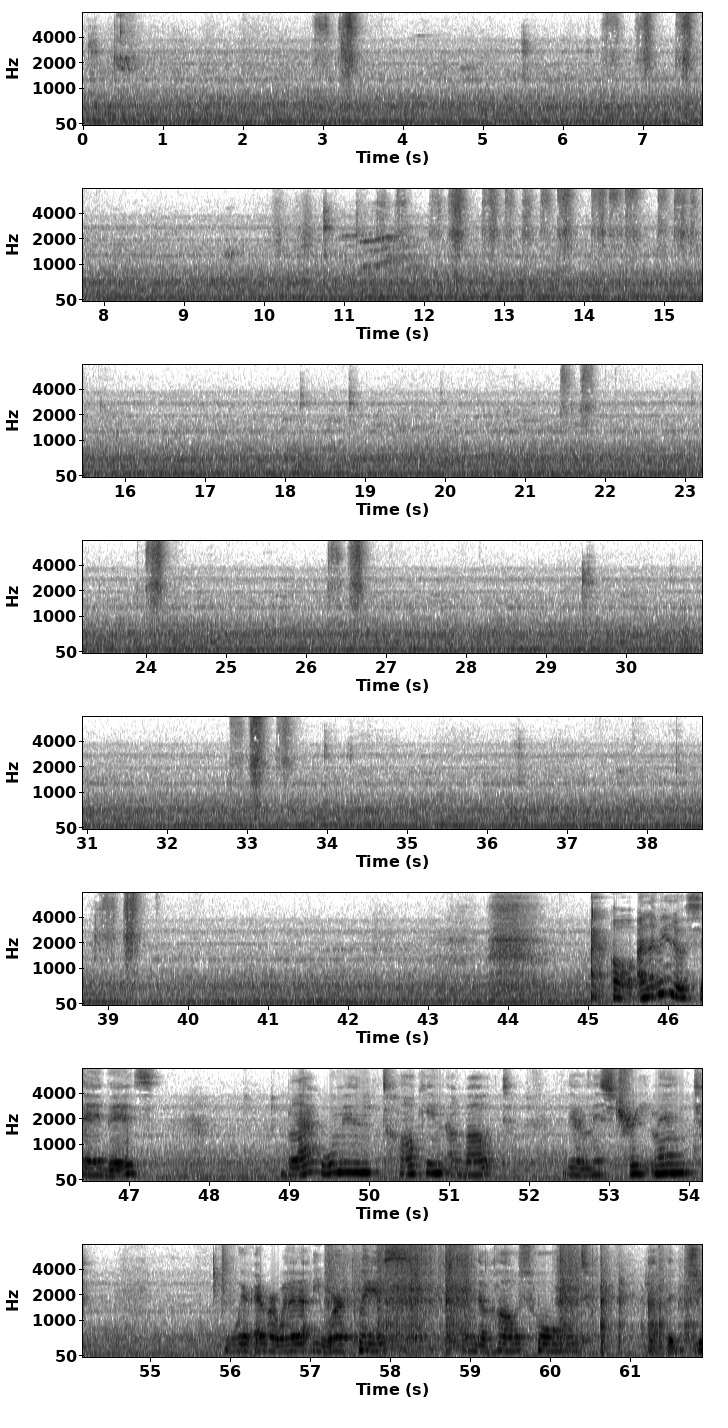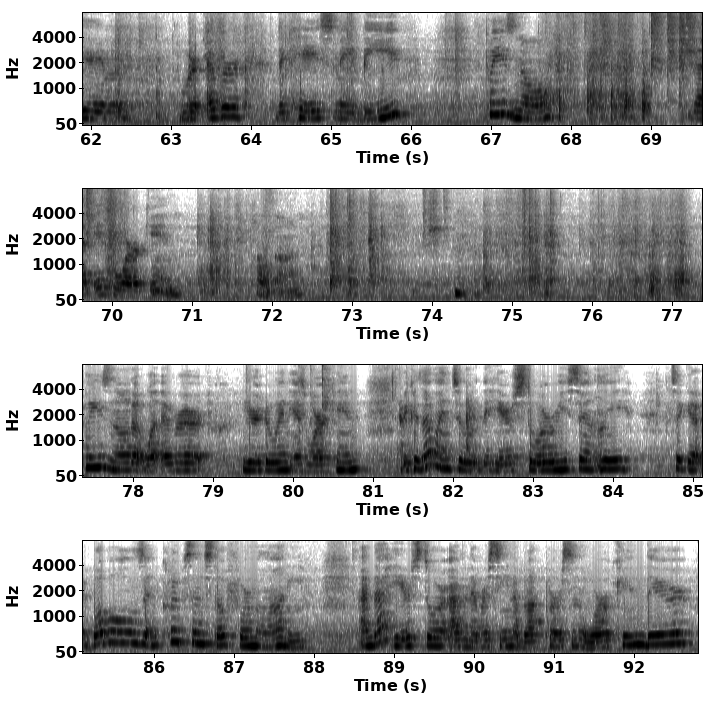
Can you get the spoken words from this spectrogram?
Oh, and let me just say this. Black women talking about their mistreatment wherever, whether that be workplace, in the household, at the gym, wherever the case may be, please know that it's working. Hold on. Please know that whatever you're doing is working because I went to the hair store recently to get bubbles and clips and stuff for Milani. And that hair store I've never seen a black person working there.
